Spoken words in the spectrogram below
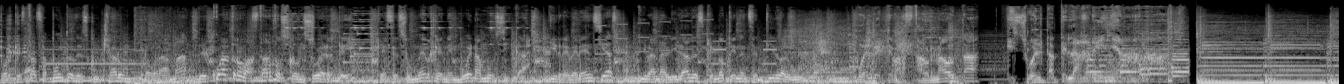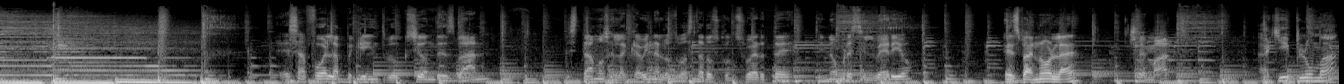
porque estás a punto de escuchar un programa de cuatro bastardos con suerte, que se sumergen en buena música, irreverencias y banalidades que no tienen sentido alguno. Vuélvete bastarnauta y suéltate la greña. Esa fue la pequeña introducción de Svan. Estamos en la cabina Los Bastardos con Suerte. Mi nombre es Silverio. Svanola. Chemat. Aquí Pluma.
